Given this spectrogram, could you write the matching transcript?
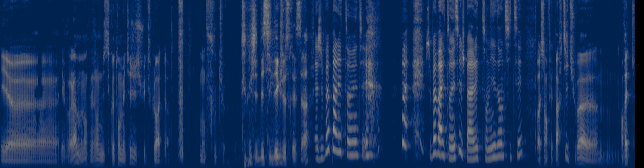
Et, euh, et voilà, maintenant que les gens me disent c'est quoi ton métier, je suis explorateur. Je M'en fous, tu vois. j'ai décidé que je serais ça. Je vais pas parler de ton métier. Je vais pas parler de ton métier, je parlais de ton identité. Bah, ça en fait partie, tu vois. euh, En fait,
